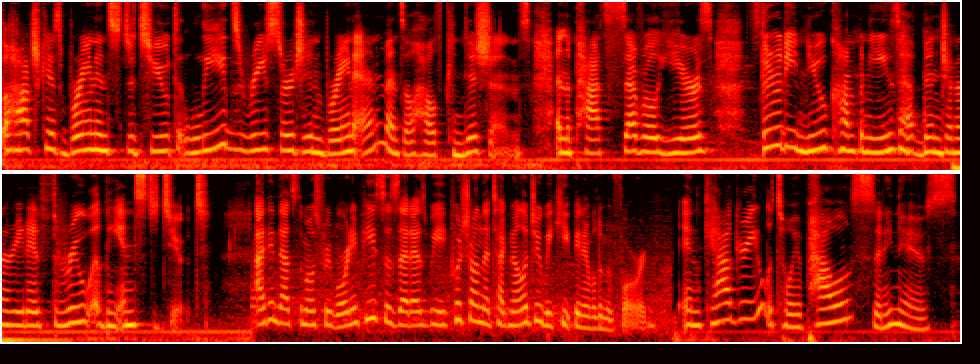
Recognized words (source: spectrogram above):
The Hotchkiss Brain Institute leads research in brain and mental health conditions. In the past several years, 30 new companies have been generated through the Institute. I think that's the most rewarding piece is that as we push on the technology, we keep being able to move forward. In Calgary, Latoya Powell, City News.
